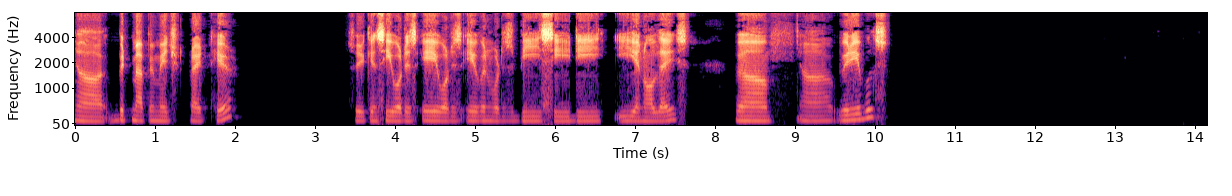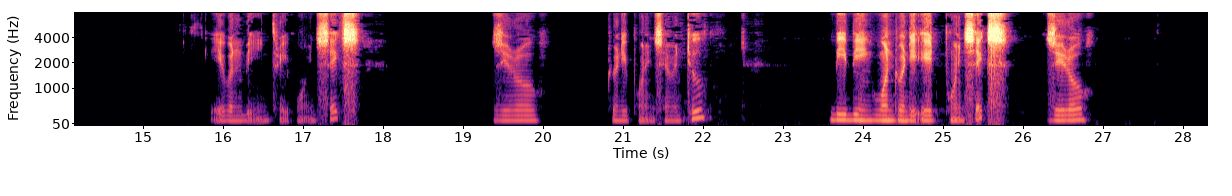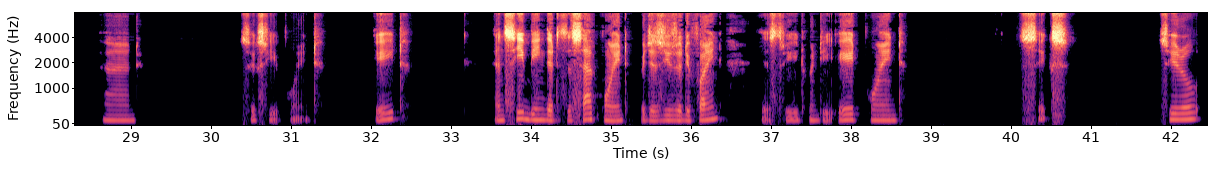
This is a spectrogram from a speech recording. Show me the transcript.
uh, bitmap image right here. So you can see what is A, what is A1, what is B, C, D, E and all these uh, uh, variables A1 being 3.6 0 20.72 B being 128.6 0 and 60.8 and C being that is the sag point which is user defined is 328.6 0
